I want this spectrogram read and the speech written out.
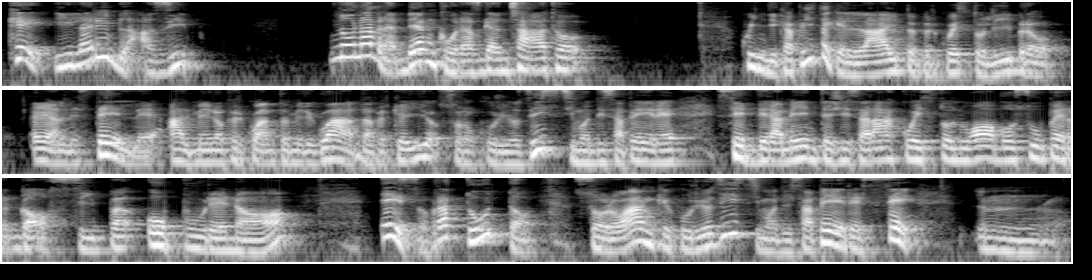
che Ilari Blasi non avrebbe ancora sganciato. Quindi capite che l'hype per questo libro è alle stelle, almeno per quanto mi riguarda, perché io sono curiosissimo di sapere se veramente ci sarà questo nuovo super gossip oppure no. E soprattutto sono anche curiosissimo di sapere se um,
